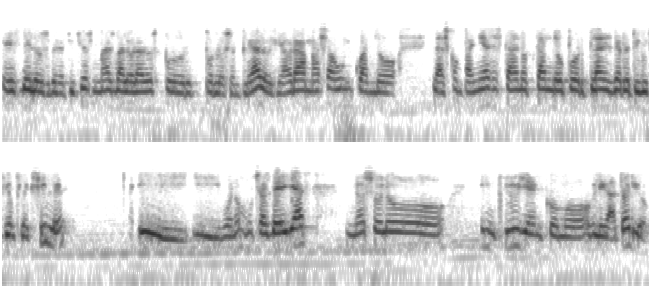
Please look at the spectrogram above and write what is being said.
es de los beneficios más valorados por, por los empleados. Y ahora más aún cuando las compañías están optando por planes de retribución flexible y, y bueno, muchas de ellas no solo incluyen como obligatorio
